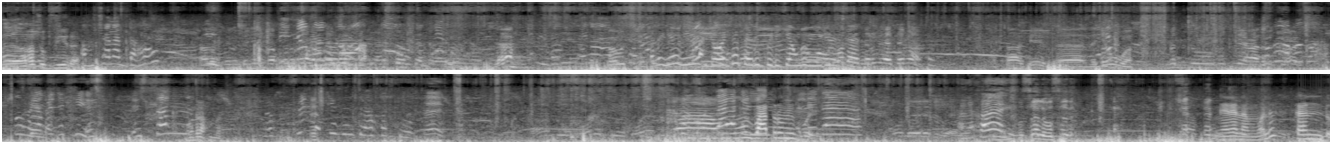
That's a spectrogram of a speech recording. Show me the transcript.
راسه كبيرة. ابو شنب ده اهو كيف ده جوه بده تطلع على استنى ബാത്റൂമിൽ പോയി. അങ്ങനെ നമ്മൾ കണ്ടു.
